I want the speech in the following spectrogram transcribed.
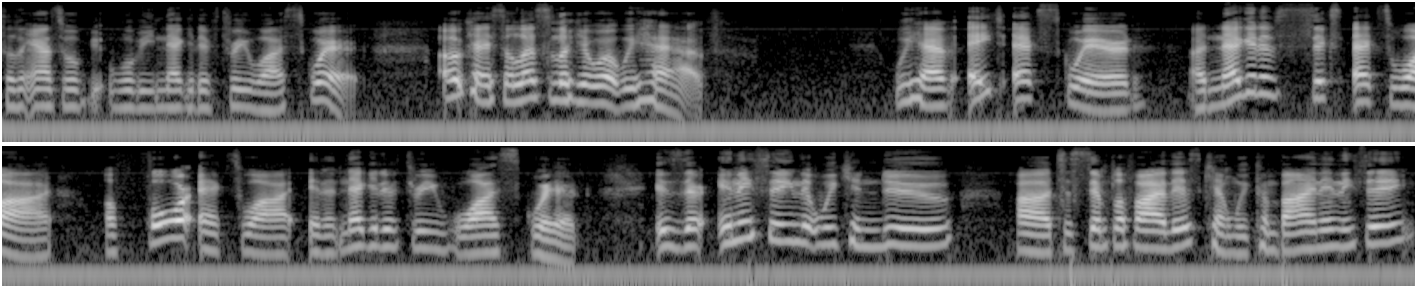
So the answer will be, will be negative 3y squared. Okay, so let's look at what we have. We have 8x squared, a negative 6xy, a 4xy and a negative 3y squared. Is there anything that we can do uh, to simplify this? Can we combine anything?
